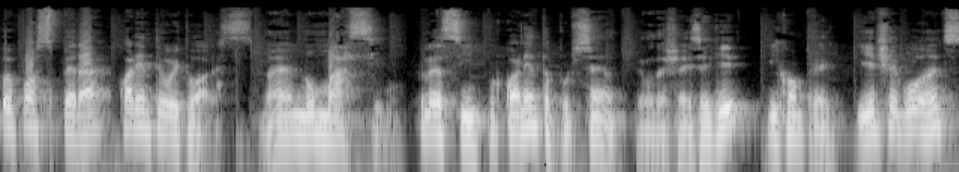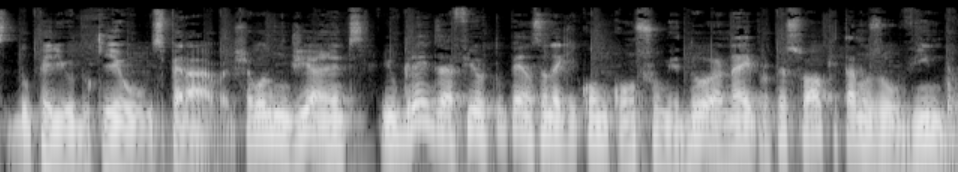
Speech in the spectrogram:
ou eu posso esperar 48 horas, né? No máximo. Falei assim, por 40%, eu vou deixar isso aqui e comprei. E ele chegou antes do período que eu esperava. Ele chegou um dia antes. E o grande desafio, eu tô pensando aqui como consumidor, né, e para o pessoal que está nos ouvindo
